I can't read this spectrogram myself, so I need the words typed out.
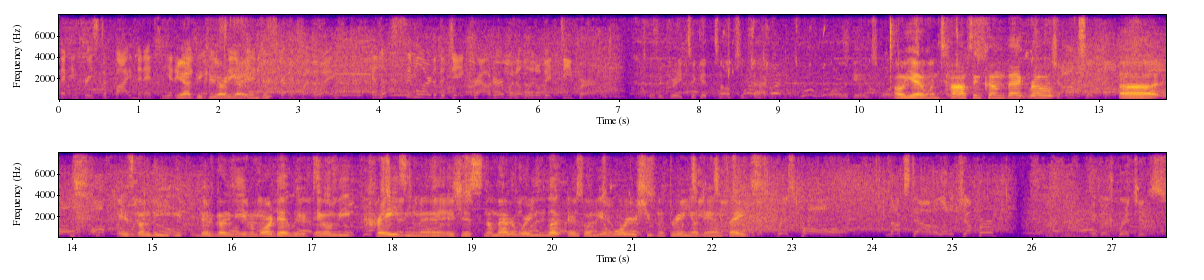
then increased to five minutes. He hit a yeah, I think he already got injured. It looks similar to the Jae Crowder, but a little bit deeper. It'd be great to get Thompson back. oh yeah, when Thompson come back, bro, uh, it's gonna be there's gonna be even more deadly. They're gonna be crazy, man. It's just no matter where you look, there's gonna be a warrior shooting a three in your damn face. Knocks down a little jumper. Here goes Bridges.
